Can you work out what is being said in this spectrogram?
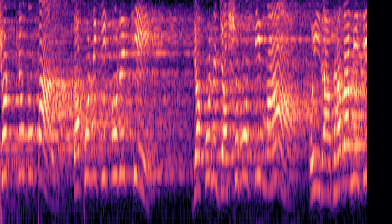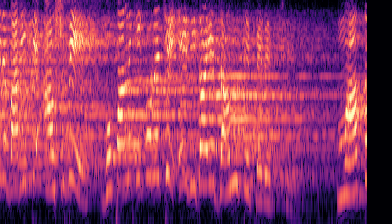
ছোট্ট গোপাল, তখন কি করেছে? যখন যশোমতী মা ওই রাধারানীদের বাড়িতে আসবে, গোপাল কি করেছে? এই হৃদয়ে জানতে পেরেছে। মা তো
